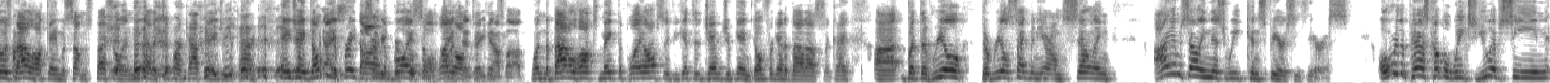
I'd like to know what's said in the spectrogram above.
Louis Battlehawk game was something special, and we got to tip our cap to AJ McCarron. AJ, don't be afraid to send the boys some football playoff tickets now, when the Battlehawks make the playoffs, if you get to the championship game, don't forget about us, okay? Uh, but the real the real segment here, I'm selling. I am selling this week conspiracy theorists. Over the past couple weeks, you have seen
